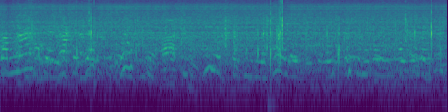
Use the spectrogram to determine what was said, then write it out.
там Настя, и тогда, Господи, сидела, ходила, Боже,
